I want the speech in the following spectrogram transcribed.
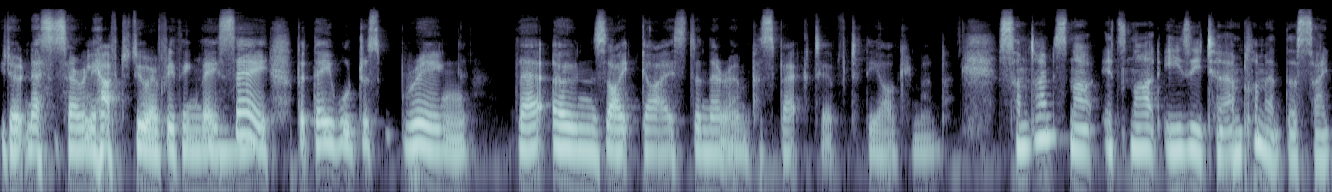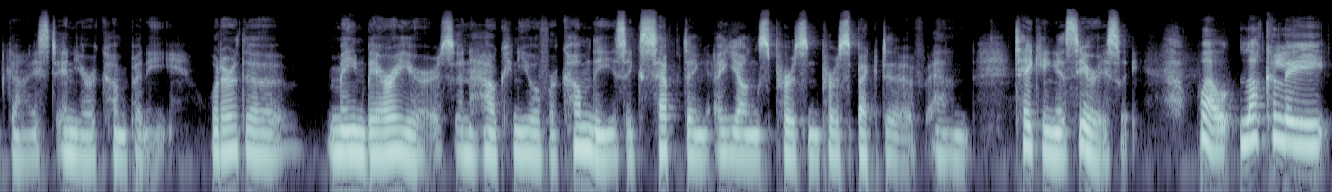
You don't necessarily have to do everything they mm-hmm. say, but they will just bring their own zeitgeist and their own perspective to the argument. Sometimes not it's not easy to implement the zeitgeist in your company. What are the main barriers and how can you overcome these accepting a young person perspective and taking it seriously? Well luckily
